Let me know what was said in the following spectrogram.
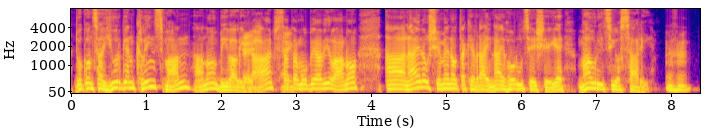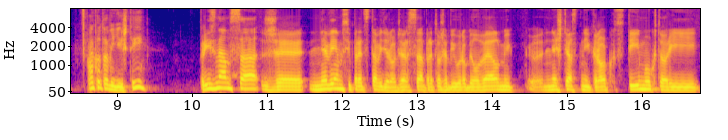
dokonca Jurgen Klinsmann, áno, bývalý okay. hráč sa tam objavil, áno. A najnovšie meno, také vraj najhorúcejšie, je Mauricio Sari. Uh-huh. Ako to vidíš ty? Priznám sa, že neviem si predstaviť Rogersa, pretože by urobil veľmi e, nešťastný krok z týmu, ktorý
